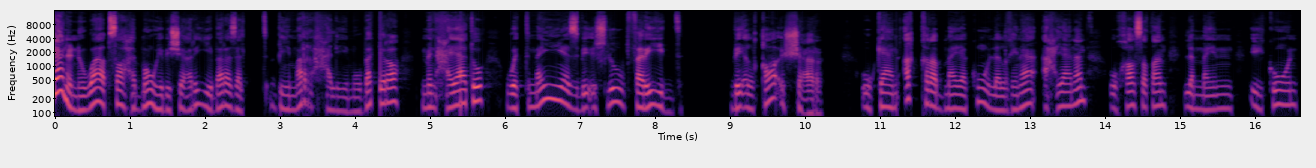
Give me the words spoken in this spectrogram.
كان النواب صاحب موهبة شعرية برزت بمرحلة مبكرة من حياته وتميز بأسلوب فريد بإلقاء الشعر وكان أقرب ما يكون للغناء أحيانا وخاصة لما يكون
